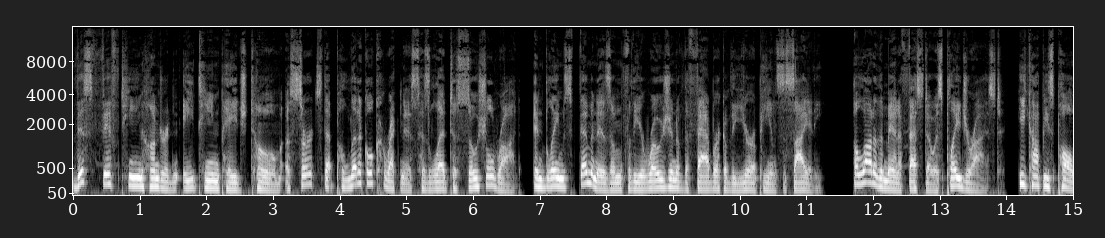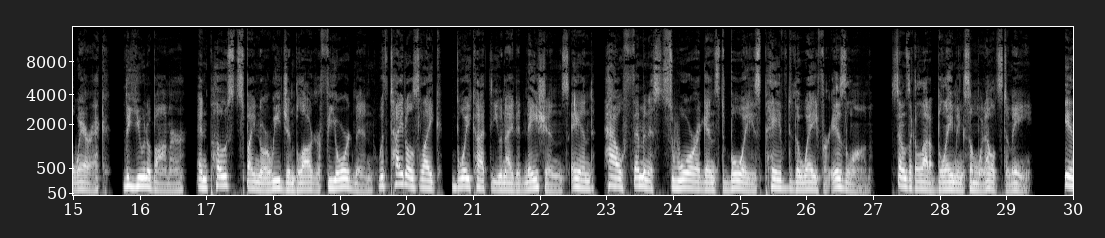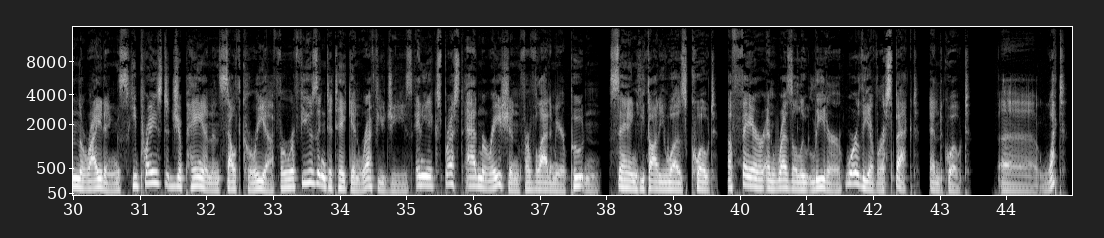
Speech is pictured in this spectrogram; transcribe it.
This 1518 page tome asserts that political correctness has led to social rot and blames feminism for the erosion of the fabric of the European society. A lot of the manifesto is plagiarized. He copies Paul Weyrich, the Unabomber, and posts by Norwegian blogger Fjordman with titles like Boycott the United Nations and How Feminists' War Against Boys Paved the Way for Islam. Sounds like a lot of blaming someone else to me. In the writings, he praised Japan and South Korea for refusing to take in refugees, and he expressed admiration for Vladimir Putin, saying he thought he was, quote, a fair and resolute leader worthy of respect, end quote. Uh, what?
